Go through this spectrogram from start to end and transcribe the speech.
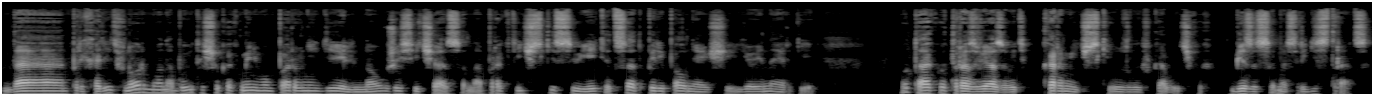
Да, приходить в норму она будет еще как минимум пару недель, но уже сейчас она практически светится от переполняющей ее энергии. Вот так вот развязывать кармические узлы в кавычках, без СМС-регистрации.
